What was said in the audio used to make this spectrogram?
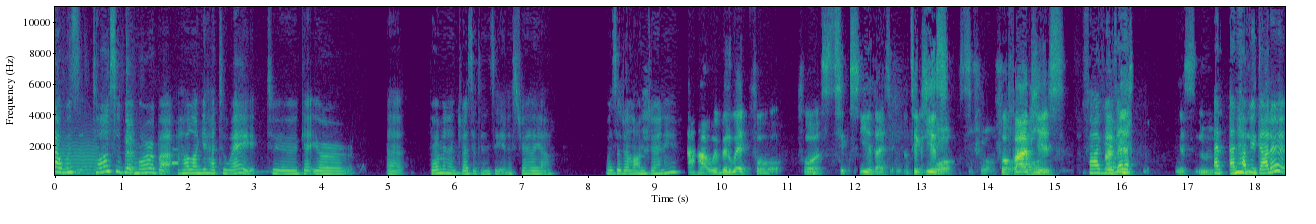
Yeah, was tell us a bit more about how long you had to wait to get your uh, permanent residency in Australia. Was it a long journey? Uh, we've been waiting for for six years, I think. Six years For, sure, for five for- years. Five years. Five And- Yes. mm. And, and have you got it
